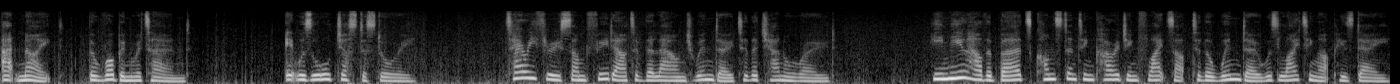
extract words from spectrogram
At night, the robin returned. It was all just a story. Terry threw some food out of the lounge window to the channel road. He knew how the bird's constant encouraging flights up to the window was lighting up his day.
